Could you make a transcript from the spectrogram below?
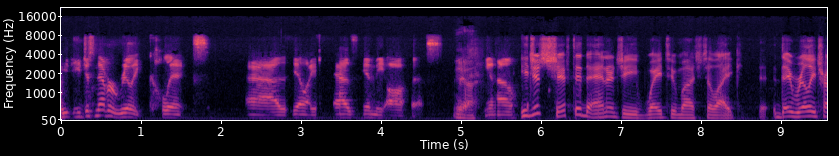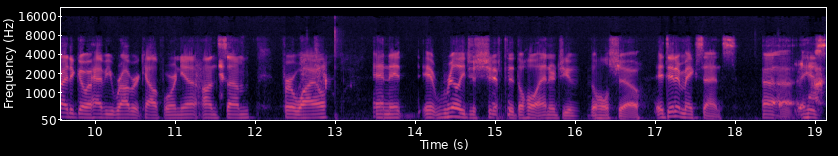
He, he just never really clicks as you know, like as in the office. Yeah. You know. he just shifted the energy way too much to like they really tried to go heavy robert california on some for a while and it it really just shifted the whole energy of the whole show it didn't make sense uh his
